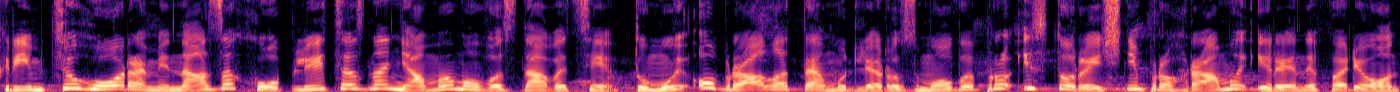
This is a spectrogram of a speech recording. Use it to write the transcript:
Крім цього, Раміна захоплюється знаннями мовознавиці, тому й обрала тему для розмови про історичні програми Ірини Фаріон,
